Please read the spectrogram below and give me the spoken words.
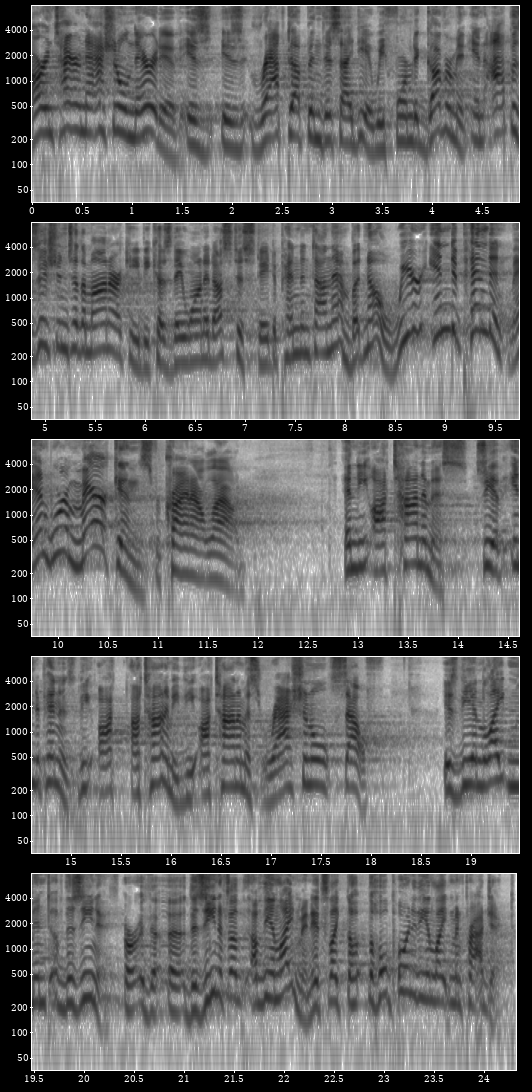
Our entire national narrative is, is wrapped up in this idea. We formed a government in opposition to the monarchy because they wanted us to stay dependent on them. But no, we're independent, man. We're Americans for crying out loud. And the autonomous, so you have independence, the aut- autonomy, the autonomous rational self is the enlightenment of the zenith, or the, uh, the zenith of, of, the enlightenment. It's like the, the whole point of the Enlightenment project.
